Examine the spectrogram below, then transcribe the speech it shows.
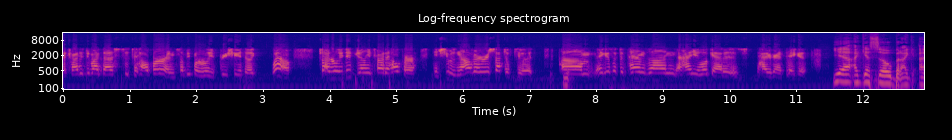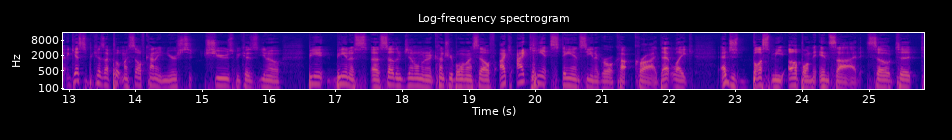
I try to do my best to, to help her, and some people really appreciate. They're like, "Wow, I really did genuinely try to help her," and she was not very receptive to it. Um, I guess it depends on how you look at it, is how you're gonna take it. Yeah, I guess so, but I, I guess because I put myself kind of in your shoes because you know, being being a, a Southern gentleman and a country boy myself, I, I can't stand seeing a girl co- cry. That like that just busts me up on the inside. So to, to-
